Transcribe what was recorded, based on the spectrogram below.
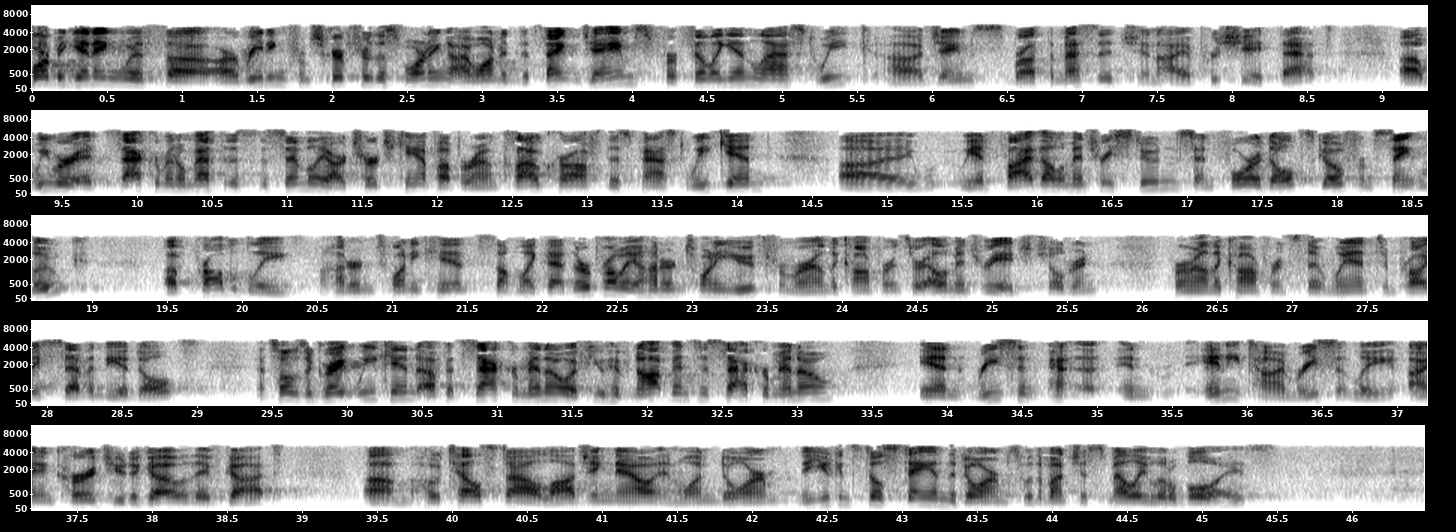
Before beginning with uh, our reading from Scripture this morning, I wanted to thank James for filling in last week. Uh, James brought the message, and I appreciate that. Uh, we were at Sacramento Methodist Assembly, our church camp up around Cloudcroft this past weekend. Uh, we had five elementary students and four adults go from St. Luke, of probably 120 kids, something like that. There were probably 120 youth from around the conference, or elementary age children from around the conference that went, and probably 70 adults. And so it was a great weekend up at Sacramento. If you have not been to Sacramento in recent, uh, in any time recently, I encourage you to go. They've got um, hotel style lodging now in one dorm. Now you can still stay in the dorms with a bunch of smelly little boys,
